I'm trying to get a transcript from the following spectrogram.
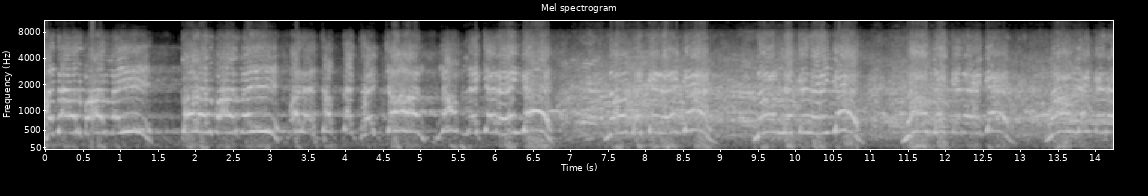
हज़ार बार नहीं, करोड़ बार नहीं, अरे जब तक है जान, नाम लेके रहेंगे, नाम लेके रहेंगे, नाम लेके रहेंगे, नाम लेके रहेंगे, नाम लेके रहेंगे।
